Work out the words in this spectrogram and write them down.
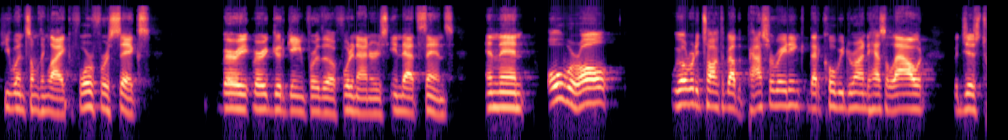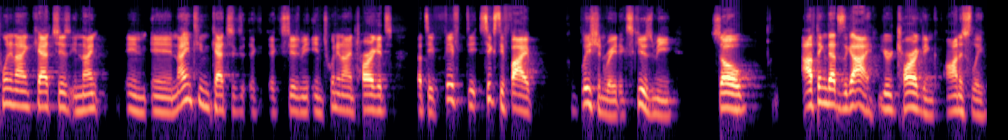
he went something like four for six, very, very good game for the 49ers in that sense. And then overall, we already talked about the passer rating that Cobie Durant has allowed, but just 29 catches in nine in, in 19 catches, excuse me, in 29 targets. That's a 50 65 completion rate, excuse me. So I think that's the guy you're targeting, honestly,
